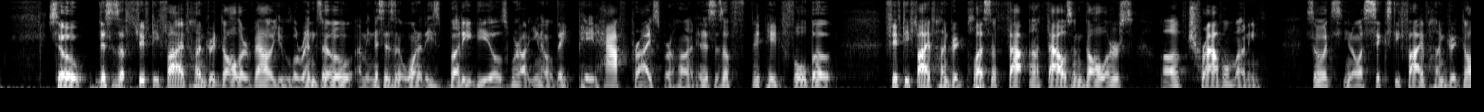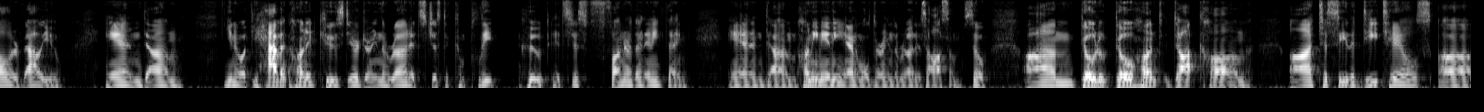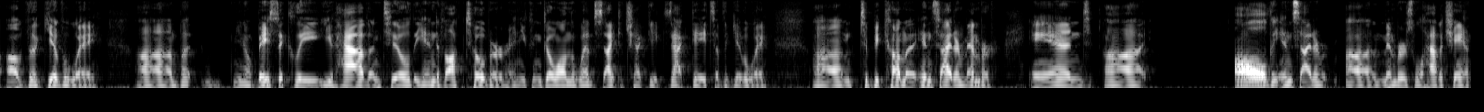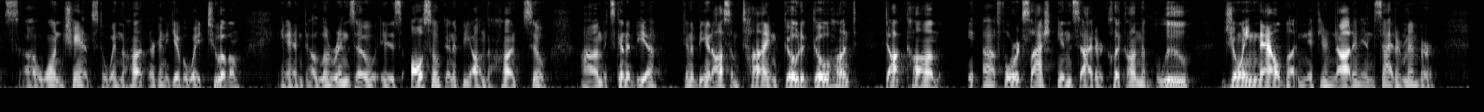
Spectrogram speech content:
so this is a $5,500 value. Lorenzo, I mean, this isn't one of these buddy deals where, you know, they paid half price for a hunt. And this is a, they paid full boat, 5,500 plus a $1,000 of travel money. So it's, you know, a $6,500 value. And, um, you know, if you haven't hunted Coues deer during the rut, it's just a complete hoot. It's just funner than anything and um, hunting any animal during the rut is awesome. So um, go to gohunt.com uh, to see the details uh, of the giveaway. Um, but you know, basically, you have until the end of October, and you can go on the website to check the exact dates of the giveaway um, to become an insider member. And uh, all the insider uh, members will have a chance, uh, one chance to win the hunt. They're going to give away two of them, and uh, Lorenzo is also going to be on the hunt. So um, it's going to be a going to be an awesome time. Go to gohunt.com uh, forward slash insider. Click on the blue join now button if you're not an insider member.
